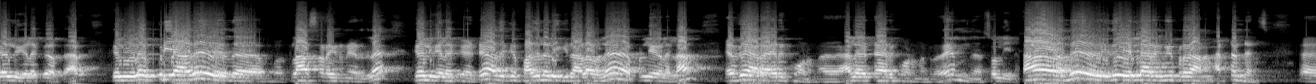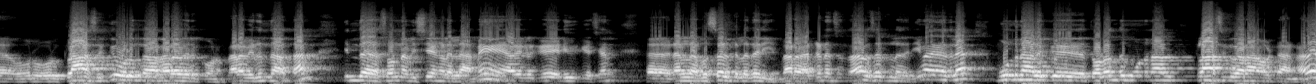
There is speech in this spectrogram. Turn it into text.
கேள்விகளை கேட்பார். கேள்விகளை எப்படியாவது இந்த கிளாஸ் நடக்கிற நேரத்துல கேள்விகளை கேட்டு அதுக்கு பதிலளிக்கிற அளவுல பிள்ளைகள் எல்லாம் எவ்வேறா இருக்கணும் அலர்ட்டா இருக்கணும்ன்றதை சொல்லி நான் வந்து இது எல்லாருக்குமே பிரதானம். அட்டெண்டன்ஸ் ஒரு ஒரு கிளாஸுக்கு ஒழுங்காக வரவு இருக்கணும். வரவு இருந்தால் தான் இந்த சொன்ன விஷயங்கள் எல்லாமே அவர்களுக்கு எடுக்கேஷன் நல்ல ரிசல்ட்டில் தெரியும். வேற அட்டெண்டன்ஸ் இருந்தால் ரிசல்ட்டில் தெரியும். அதில் மூன்று நாளுக்கு தொடர்ந்து மூணு நாள் கிளாஸுக்கு வராம விட்டாங்கன்னா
